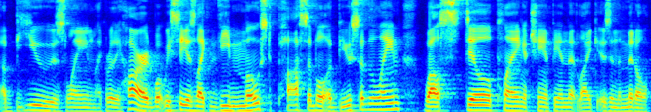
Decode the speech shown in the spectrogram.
abuse lane like really hard, what we see is like the most possible abuse of the lane while still playing a champion that like is in the middle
